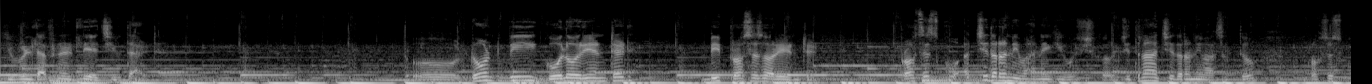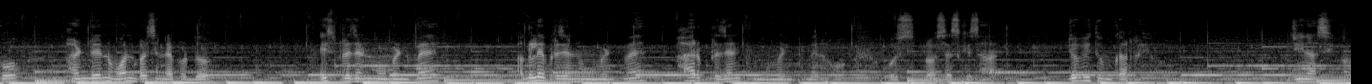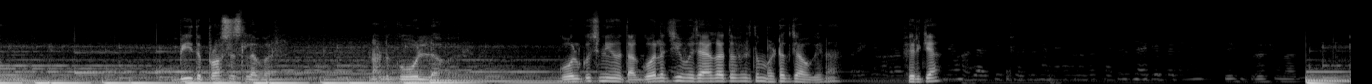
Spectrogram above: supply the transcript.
You will definitely achieve that तो don't be goal oriented be process oriented process को अच्छी तरह निभाने की कोशिश करो। जितना अच्छी तरह निभा सकते हो प्रोसेस को हंड्रेड वन परसेंट एफर्ट दो। इस प्रेजेंट मोमेंट में अगले प्रेजेंट मोमेंट में हर प्रेजेंट मोमेंट में रहो। उस प्रोसेस के साथ जो भी तुम कर रहे हो। जीना सीखो। Be the process lover not goal lover goal कुछ नहीं होता। गोल अचीव हो जाएगा तो फिर तुम भटक जाओगे ना। फिर क्या?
